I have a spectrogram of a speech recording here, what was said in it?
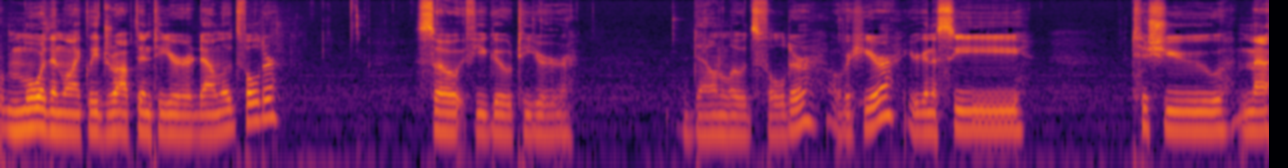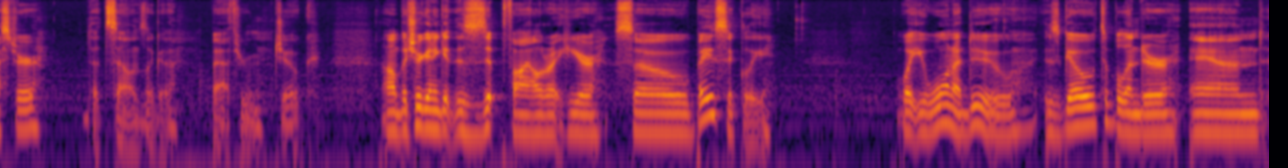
more than likely dropped into your downloads folder. So if you go to your downloads folder over here, you're going to see tissue master. That sounds like a bathroom joke. Uh, but you're going to get this zip file right here. So basically, what you want to do is go to Blender and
